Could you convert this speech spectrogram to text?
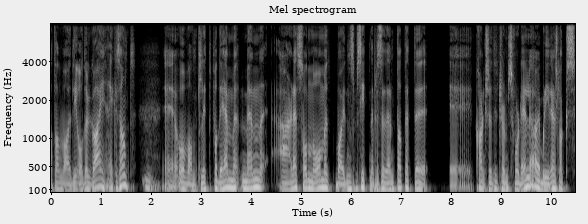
at han var the other guy, ikke sant? Mm. Eh, og vant litt på det. Men er det sånn nå med Biden som sittende president at dette eh, kanskje til Trumps fordel blir en slags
